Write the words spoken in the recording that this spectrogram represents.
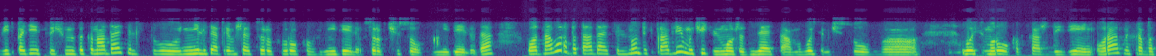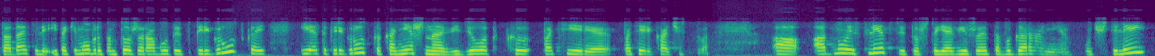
Ведь по действующему законодательству нельзя превышать 40 уроков в неделю, 40 часов в неделю. Да? У одного работодателя, ну, без проблем учитель может взять там 8 часов, 8 э, уроков каждый день у разных работодателей, и таким образом тоже работает с перегрузкой, и эта перегрузка, конечно, ведет к потере, потере качества. А, одно из следствий, то, что я вижу, это выгорание учителей –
